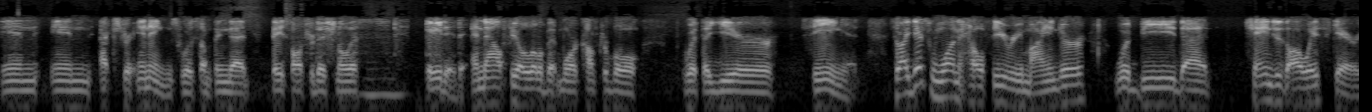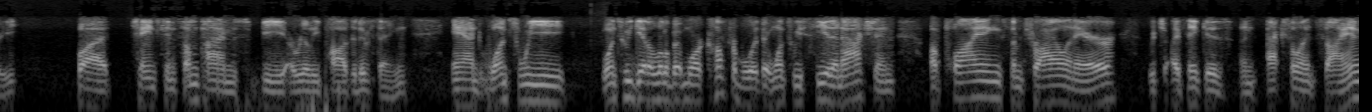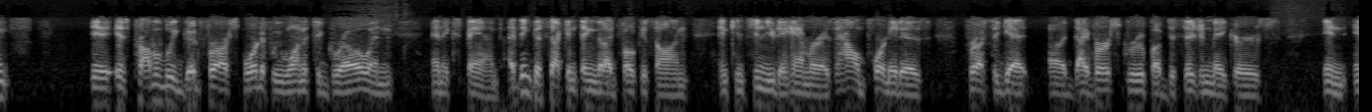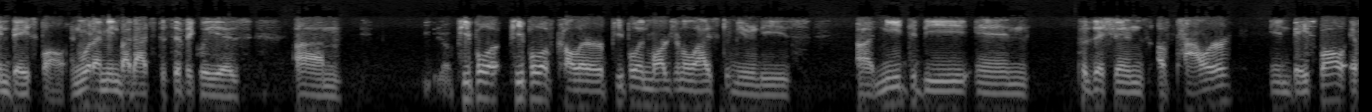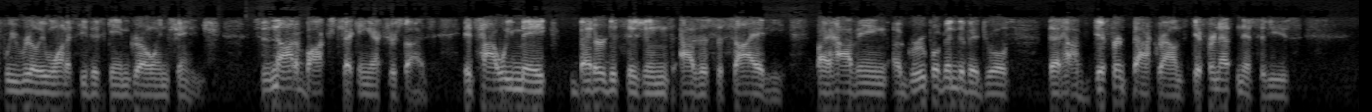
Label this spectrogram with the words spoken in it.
in in extra innings was something that baseball traditionalists hated, and now feel a little bit more comfortable with a year seeing it. So I guess one healthy reminder would be that change is always scary, but change can sometimes be a really positive thing. And once we once we get a little bit more comfortable with it, once we see it in action, applying some trial and error, which I think is an excellent science, is probably good for our sport if we want it to grow and and expand. I think the second thing that I'd focus on and continue to hammer is how important it is for us to get a diverse group of decision makers in in baseball. And what I mean by that specifically is um, you know, people people of color, people in marginalized communities uh, need to be in positions of power in baseball if we really want to see this game grow and change. This is not a box checking exercise. It's how we make better decisions as a society by having a group of individuals that have different backgrounds, different ethnicities,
